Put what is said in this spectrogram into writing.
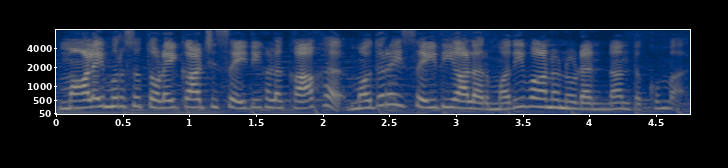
மாலை முரசு தொலைக்காட்சி செய்திகளுக்காக மதுரை செய்தியாளர் மதிவாணனுடன் நந்தகுமார்.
